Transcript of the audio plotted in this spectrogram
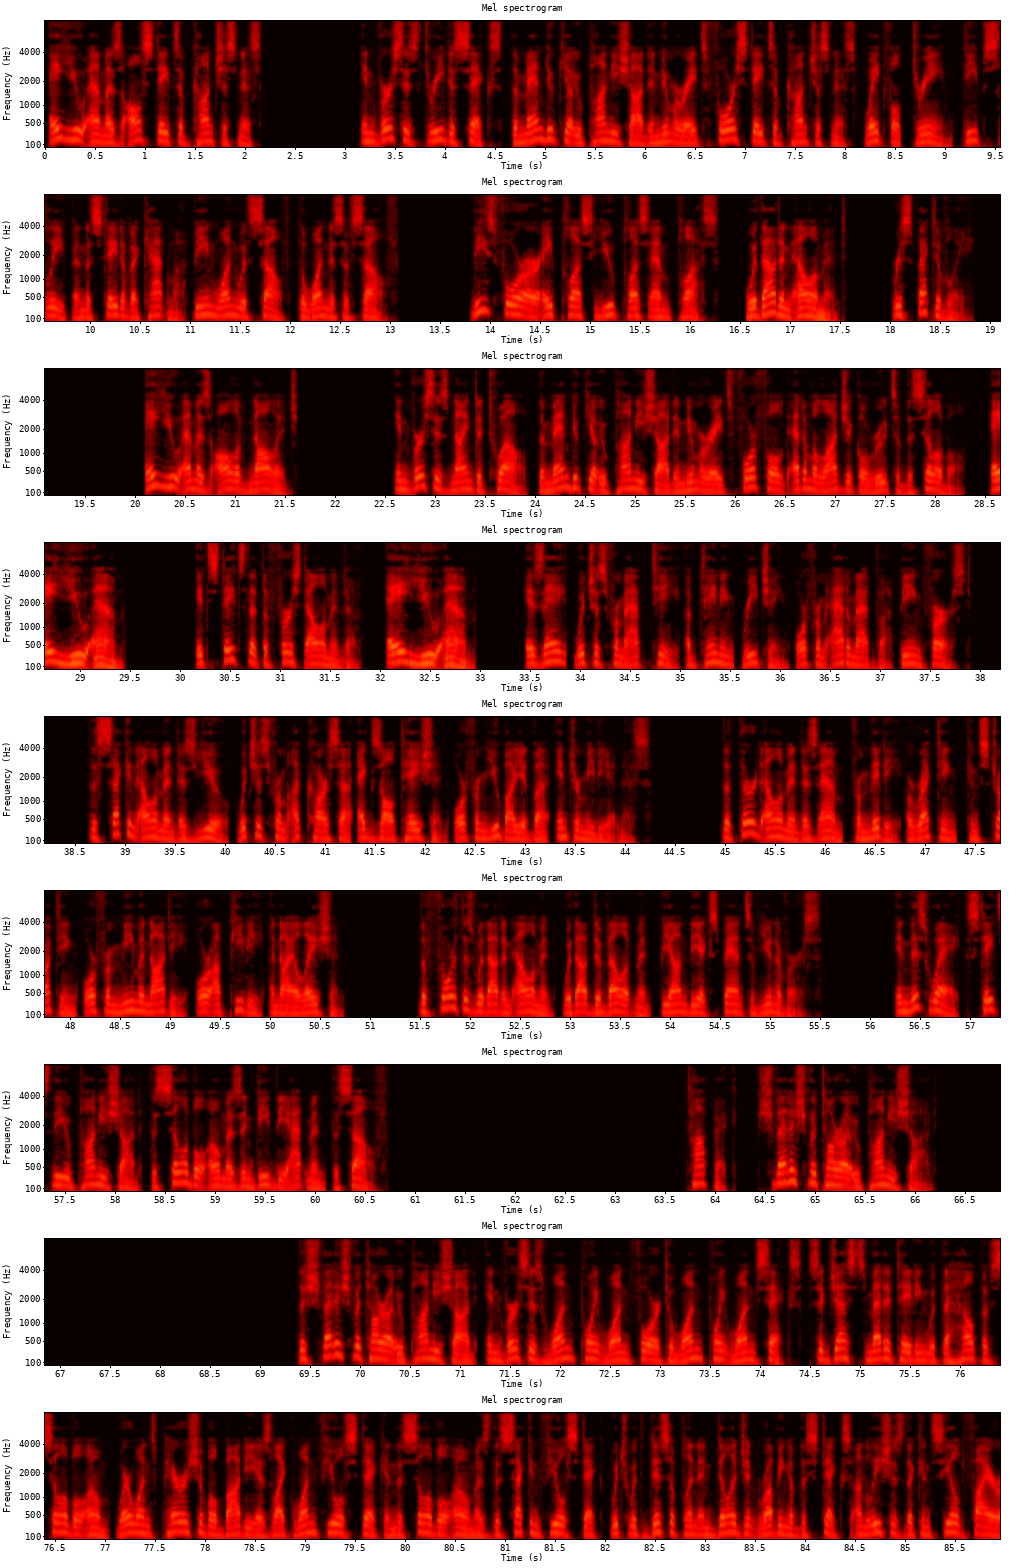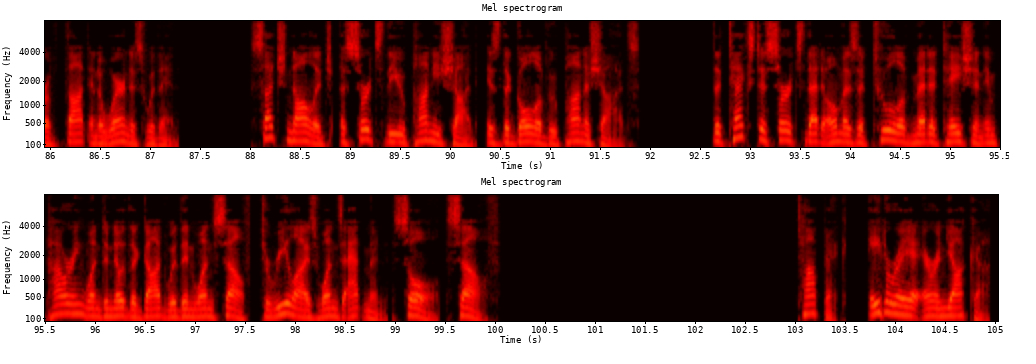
Aum is all states of consciousness. In verses 3 to 6, the Mandukya Upanishad enumerates four states of consciousness: wakeful, dream, deep sleep, and the state of akatma, being one with self, the oneness of self. These four are A plus U plus M plus without an element, respectively. Aum is all of knowledge. In verses 9 to 12, the Mandukya Upanishad enumerates fourfold etymological roots of the syllable aum. It states that the first element of aum is a, which is from apti obtaining, reaching or from adamatva being first. The second element is u, which is from utkarsa exaltation or from ubayatva intermediateness. The third element is m, from miti erecting, constructing or from mi manati, or apiti annihilation. The fourth is without an element, without development, beyond the expanse of universe. In this way, states the Upanishad, the syllable Om is indeed the Atman the self. Shvetashvatara Upanishad The Shvetashvatara Upanishad, in verses 1.14 to 1.16, suggests meditating with the help of syllable Om, where one's perishable body is like one fuel stick and the syllable Om is the second fuel stick, which with discipline and diligent rubbing of the sticks unleashes the concealed fire of thought and awareness within. Such knowledge, asserts the Upanishad, is the goal of Upanishads. The text asserts that Om is a tool of meditation empowering one to know the God within oneself, to realize one's Atman soul, self. Aitareya Aranyaka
